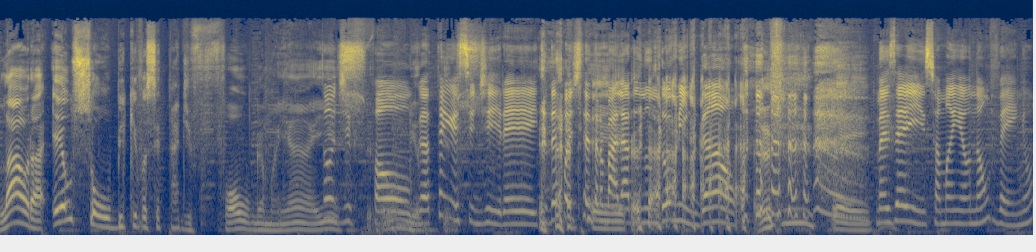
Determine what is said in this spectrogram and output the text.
Laura, eu soube que você tá de folga amanhã, é Tô de folga, oh, tenho esse direito, depois de ter trabalhado no domingão. Mas é isso, amanhã eu não venho.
